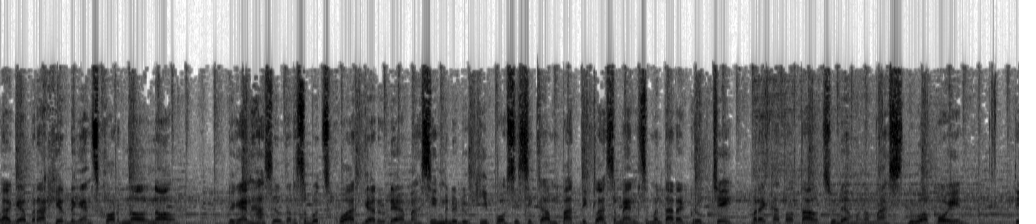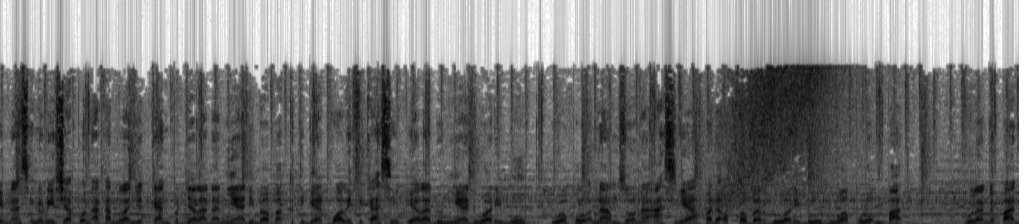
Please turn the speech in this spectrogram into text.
Laga berakhir dengan skor 0-0. Dengan hasil tersebut, skuad Garuda masih menduduki posisi keempat di klasemen, sementara grup C mereka total sudah mengemas 2 poin. Timnas Indonesia pun akan melanjutkan perjalanannya di babak ketiga kualifikasi Piala Dunia 2026 zona Asia pada Oktober 2024. Bulan depan,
